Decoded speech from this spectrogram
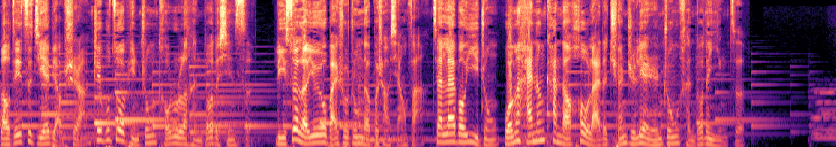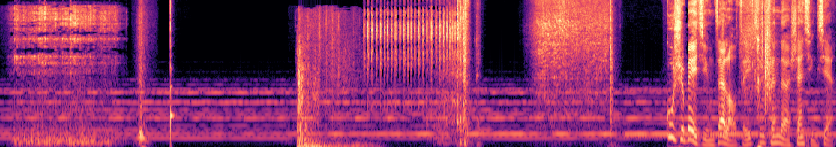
老贼自己也表示啊，这部作品中投入了很多的心思，理顺了《悠悠白书》中的不少想法，在《Level E》中，我们还能看到后来的《全职猎人》中很多的影子。故事背景在老贼出身的山形县，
